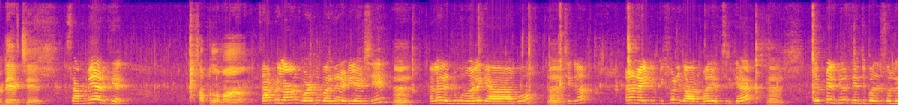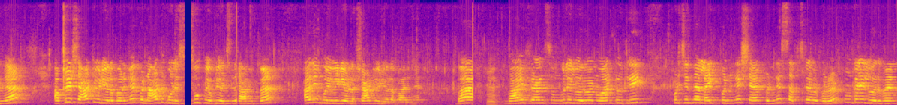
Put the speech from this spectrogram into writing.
ரெடி ஆயிடுச்சு. செம்மையா இருக்கு. சாப்பிடலாமா? சாப்பிடலாம். குழம்பு பாருங்க ரெடி ஆயிடுச்சு. நல்லா ரெண்டு மூணு வேளைக்கு ஆகும். வச்சுக்கலாம். நான் நைட்டு டிஃபனுக்கு ஆகிற மாதிரி வச்சிருக்கேன். எப்படி இருக்குன்னு செஞ்சு பார்த்துட்டு சொல்லுங்க. அப்படியே ஷார்ட் வீடியோவில் பாருங்க. இப்போ நாட்டுக்கோழி சூப் எப்படி வச்சது காமிப்பேன். அதையும் போய் வீடியோவில் ஷார்ட் வீடியோவில் பாருங்க. பாய். பாய் ஃப்ரெண்ட்ஸ் உங்களில் ஒருவன். ஒன் டூ த்ரீ பிடிச்சிருந்தா லைக் பண்ணுங்கள் ஷேர் பண்ணுங்கள் சப்ஸ்கிரைப் பண்ணுங்கள் உங்களில் ஒருவன்.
